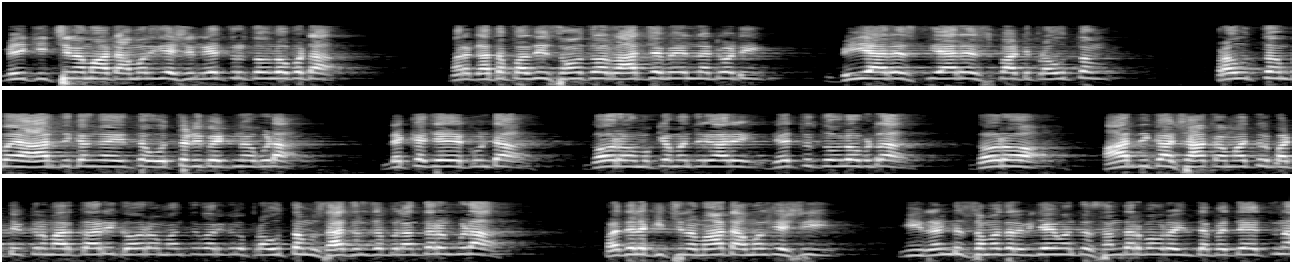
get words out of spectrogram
మీకు ఇచ్చిన మాట అమలు చేసే నేతృత్వం లోపట మన గత పది సంవత్సరాలు రాజ్యం వెళ్ళినటువంటి బీఆర్ఎస్ టీఆర్ఎస్ పార్టీ ప్రభుత్వం ప్రభుత్వంపై ఆర్థికంగా ఎంత ఒత్తిడి పెట్టినా కూడా లెక్క చేయకుండా గౌరవ ముఖ్యమంత్రి గారి నేతృత్వం లోపల గౌరవ ఆర్థిక శాఖ మంత్రి బట్టి విక్రమార్క గారి గౌరవ మంత్రివర్గులు ప్రభుత్వం శాసనసభ్యులందరం కూడా ప్రజలకు ఇచ్చిన మాట అమలు చేసి ఈ రెండు సంవత్సరాల విజయవంత సందర్భంలో ఇంత పెద్ద ఎత్తున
